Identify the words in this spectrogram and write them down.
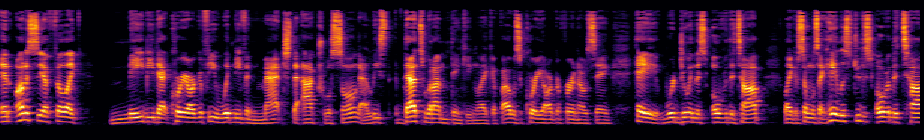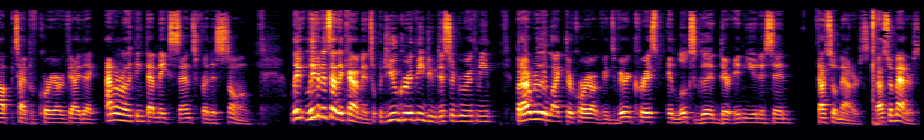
And honestly, I feel like maybe that choreography wouldn't even match the actual song. At least that's what I'm thinking. Like if I was a choreographer and I was saying, hey, we're doing this over the top. Like if someone's like, hey, let's do this over the top type of choreography, I'd be like, I don't really think that makes sense for this song. Leave, leave it inside the comments. Do you agree with me? Do you disagree with me? But I really like their choreography. It's very crisp. It looks good. They're in unison. That's what matters. That's what matters.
